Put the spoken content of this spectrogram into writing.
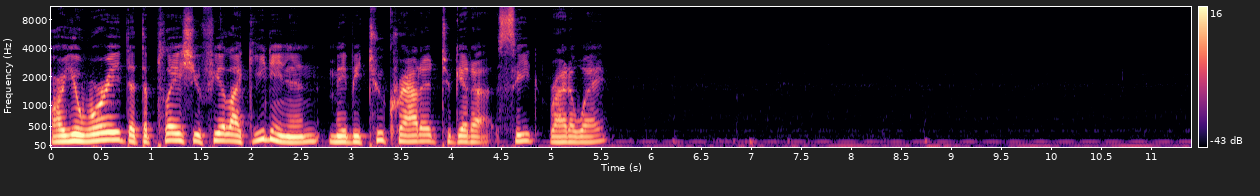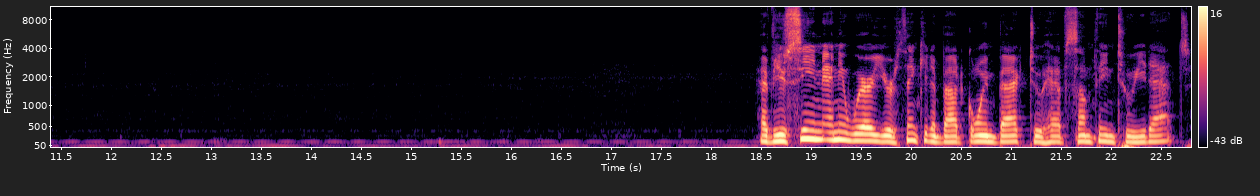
Are you worried that the place you feel like eating in may be too crowded to get a seat right away? Have you seen anywhere you're thinking about going back to have something to eat at?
